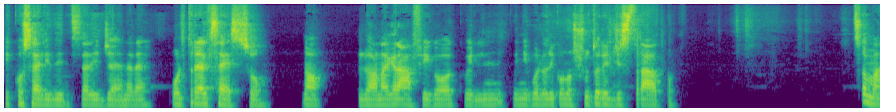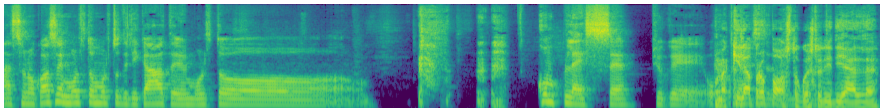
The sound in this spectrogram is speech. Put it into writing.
Che cos'è l'identità di genere? Oltre al sesso, no? Quello anagrafico, quindi quello riconosciuto e registrato. Insomma, sono cose molto, molto delicate, molto complesse più che... Ma chi l'ha proposto questo DDL?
